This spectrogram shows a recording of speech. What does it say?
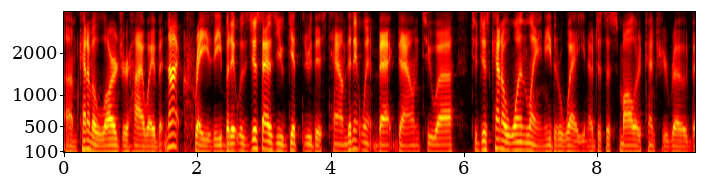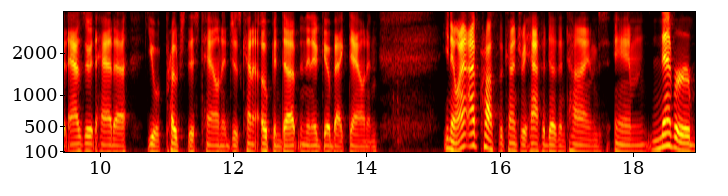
um, kind of a larger highway, but not crazy. But it was just as you get through this town, then it went back down to uh, to just kind of one lane either way, you know, just a smaller country road. But as it had a uh, you approach this town, it just kind of opened up, and then it'd go back down. And you know, I, I've crossed the country half a dozen times, and never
